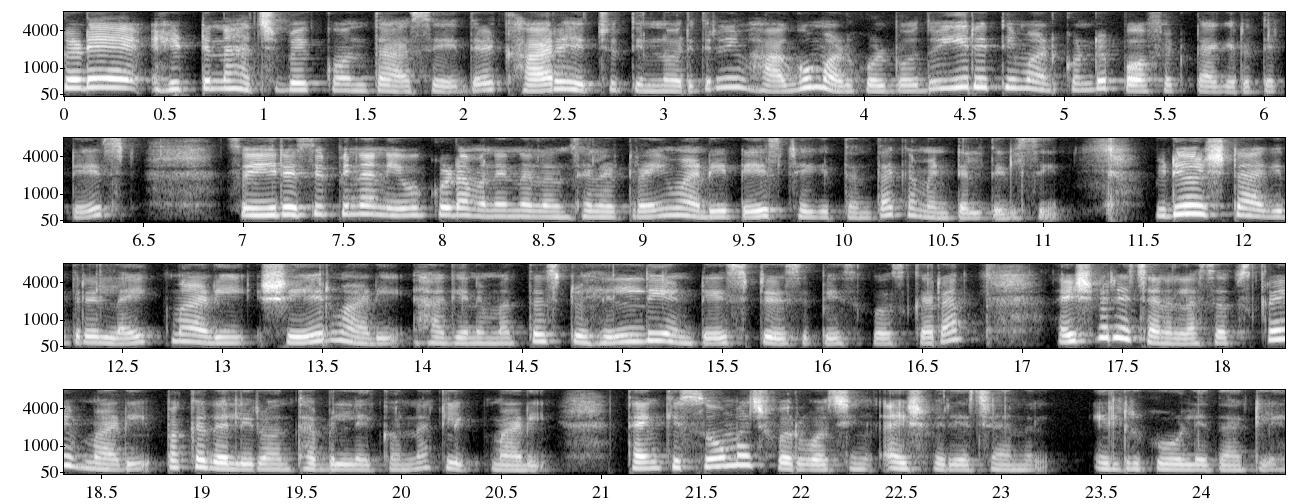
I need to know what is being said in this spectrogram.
ಕಡೆ ಹಿಟ್ಟನ್ನು ಹಚ್ಚಬೇಕು ಅಂತ ಆಸೆ ಇದ್ದರೆ ಖಾರ ಹೆಚ್ಚು ತಿನ್ನೋರಿದ್ರೆ ನೀವು ಹಾಗೂ ಮಾಡ್ಕೊಳ್ಬೋದು. ಈ ರೀತಿ ಮಾಡಿಕೊಂಡ್ರೆ ಪರ್ಫೆಕ್ಟ್ ಆಗಿರುತ್ತೆ ಟೇಸ್ಟ್ ಸೊ ಈ ರೆಸಿಪಿನ ನೀವು ಕೂಡ ಮನೆಯಲ್ಲಿ ಒಂದ್ಸಲ ಟ್ರೈ ಮಾಡಿ ಟೇಸ್ಟ್ ಹೇಗಿತ್ತಂತ ಕಮೆಂಟಲ್ಲಿ ತಿಳಿಸಿ. ವಿಡಿಯೋ ಇಷ್ಟ ಆಗಿದ್ದರೆ ಲೈಕ್ ಮಾಡಿ ಶೇರ್ ಮಾಡಿ ಹಾಗೆಯೇ ಮತ್ತಷ್ಟು ಹೆಲ್ದಿ ಆ್ಯಂಡ್ ಟೇಸ್ಟ್ ರೆಸಿಪೀಸ್ಗೋಸ್ಕರ ಐಶ್ವರ್ಯ ಚಾನಲ್ನ ಸಬ್ಸ್ಕ್ರೈಬ್ ಮಾಡಿ, ಪಕ್ಕದಲ್ಲಿರುವಂಥ ಬೆಲ್ಲೈಕನ್ನ ಕ್ಲಿಕ್ ಮಾಡಿ. Thank you so much for watching Aishwarya channel ಎಲ್ರಿಗೂ ಒಳ್ಳೆಯದಾಗಲಿ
